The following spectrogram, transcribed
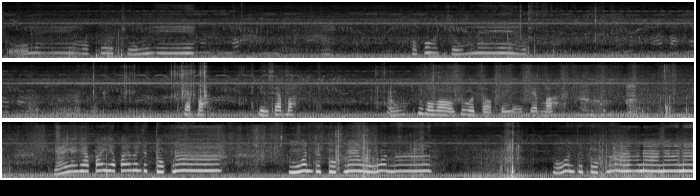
สูงแล้วข้าวโพดสูงแล้วข้าวโพดสูงแล้วแซ่บปะ กินแซ่บปะเอ้าคือเบาๆคือบ่ตอบจังไดแซ่บปะอย่าอย่าอย่าไปอย่าไปมันจะตกนะหมูมันจะตกแน่หมูมันนะหมูมันจะตกนะนะนะนะ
